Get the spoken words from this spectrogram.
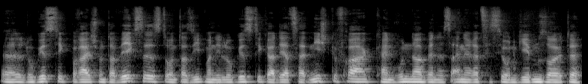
äh, Logistikbereich unterwegs ist und da sieht man die Logistiker derzeit nicht gefragt. Kein Wunder, wenn es eine Rezession geben sollte,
